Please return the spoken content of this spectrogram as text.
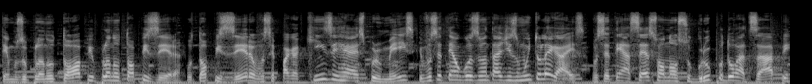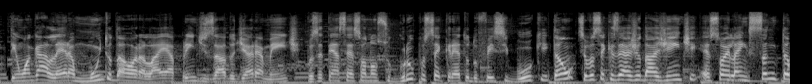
Temos o plano top e o plano topzera. O topzera você paga 15 reais por mês e você tem algumas vantagens muito legais. Você tem acesso ao nosso grupo do WhatsApp, tem uma galera muito da hora lá, é aprendizado diariamente. Você tem acesso ao nosso grupo secreto do Facebook. Então, se você quiser ajudar a gente, é só ir lá em Santa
